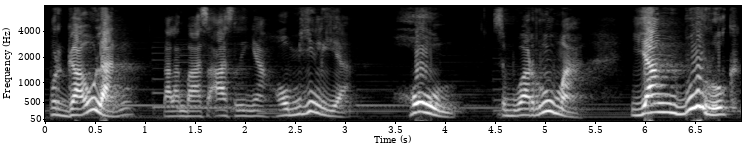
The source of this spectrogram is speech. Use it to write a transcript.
pergaulan dalam bahasa aslinya homilia, home, sebuah rumah yang buruk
